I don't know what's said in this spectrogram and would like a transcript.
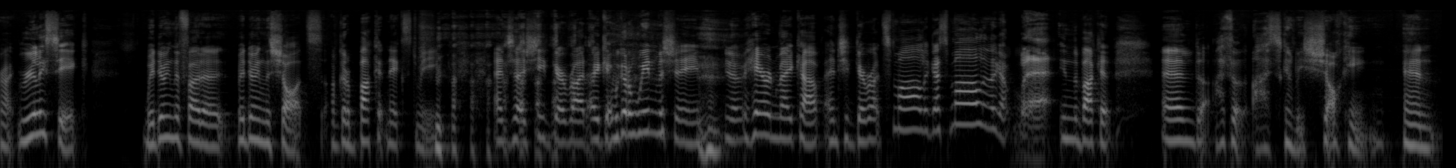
right, really sick we're doing the photo, we're doing the shots. I've got a bucket next to me. and so she'd go, right, okay, we've got a wind machine, you know, hair and makeup. And she'd go, right, smile, and go, smile, and I go, Bleh, in the bucket. And I thought, oh, it's going to be shocking. And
